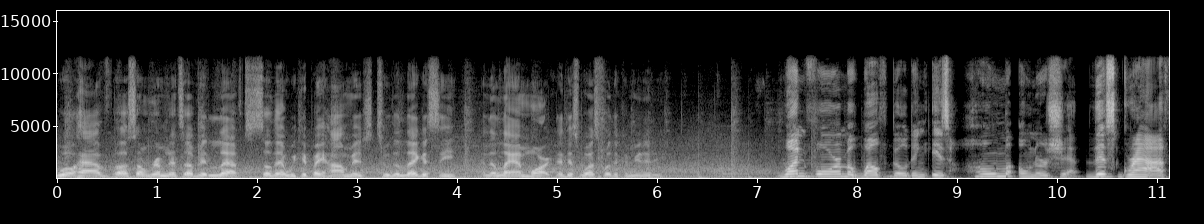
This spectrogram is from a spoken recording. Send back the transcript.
we'll have uh, some remnants of it left so that we can pay homage to the legacy and the landmark that this was for the community. One form of wealth building is home ownership. This graph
